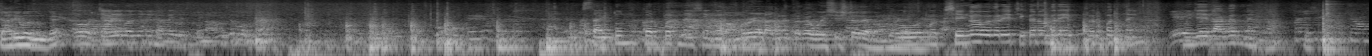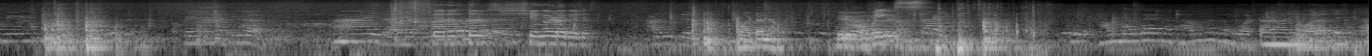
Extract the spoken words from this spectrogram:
चारी बाजून काय? हो चारी बाजूनी टाकायची असते. साईटून करपत नाही शेंगा. बांबरोड्या टाकण्याचं काय वैशिष्ट्य काय हो बांबरोड्या मग शेंगा वगैरे चिकन वगैरे करपत नाही. म्हणजे लागत नाही. त्यानंतर शेंगा टाकायच्या वाटाण्या. हिरव्या. मिक्स. वाटाणा आणि वाळाच्या शेंगा.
